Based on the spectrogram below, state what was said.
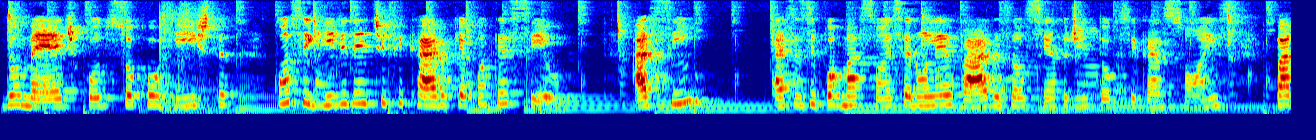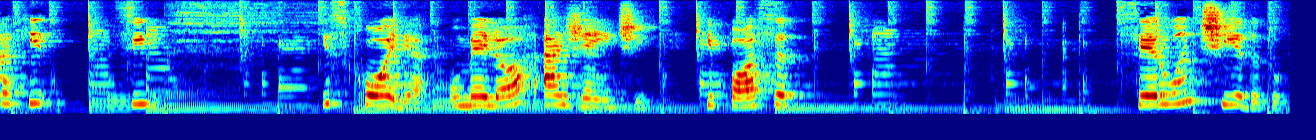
do médico ou do socorrista conseguir identificar o que aconteceu. Assim, essas informações serão levadas ao centro de intoxicações para que se escolha o melhor agente que possa ser o antídoto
